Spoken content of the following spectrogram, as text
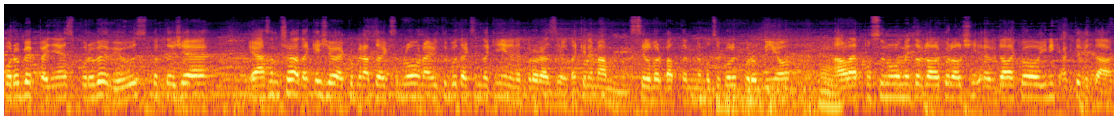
podobě peněz, v podobě views, protože já jsem třeba taky, že jo, jakoby na to, jak jsem dlouho na YouTube, tak jsem taky nikdy neprorazil. Taky nemám silver button nebo cokoliv podobného, Hmm. ale posunulo mi to v daleko, další, v daleko jiných aktivitách.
